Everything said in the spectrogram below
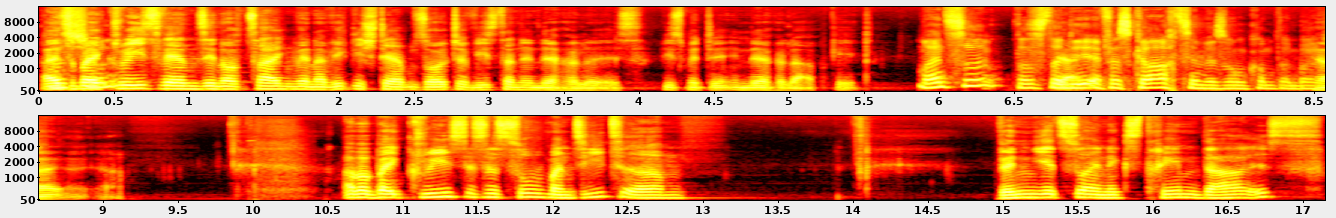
Also bei Kreese werden sie noch zeigen, wenn er wirklich sterben sollte, wie es dann in der Hölle ist, wie es mit in der Hölle abgeht. Meinst du, dass es dann ja. die FSK 18 Version kommt dann bald? Ja, ja, ja. Aber bei Kreese ist es so, man sieht, ähm, wenn jetzt so ein Extrem da ist,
